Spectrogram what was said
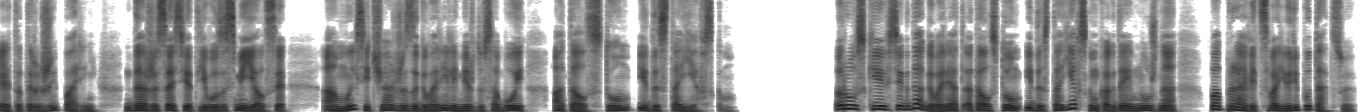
этот рыжий парень. Даже сосед его засмеялся, а мы сейчас же заговорили между собой о Толстом и Достоевском. Русские всегда говорят о Толстом и Достоевском, когда им нужно поправить свою репутацию.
